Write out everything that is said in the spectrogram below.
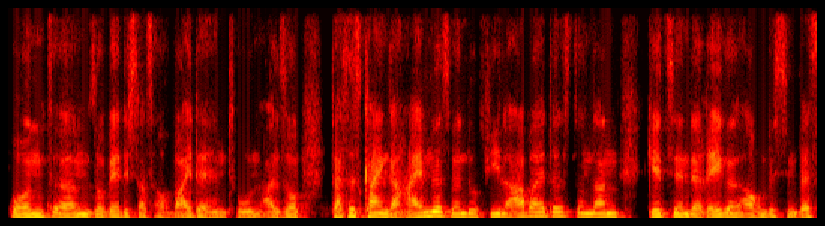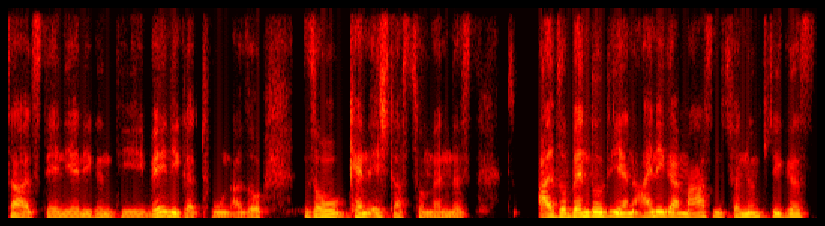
und ähm, so werde ich das auch weiterhin tun. Also das ist kein Geheimnis, wenn du viel arbeitest und dann geht es dir in der Regel auch ein bisschen besser als denjenigen, die weniger tun. Also so kenne ich das zumindest. Also wenn du dir ein einigermaßen vernünftiges,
